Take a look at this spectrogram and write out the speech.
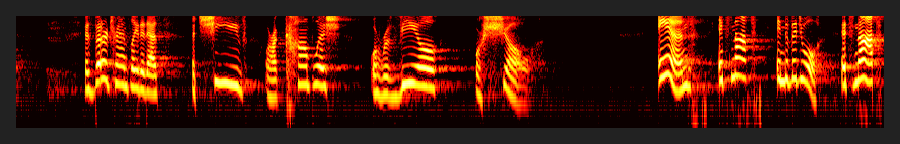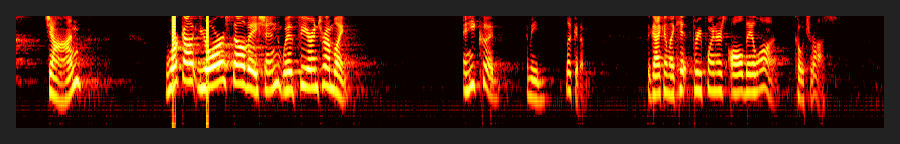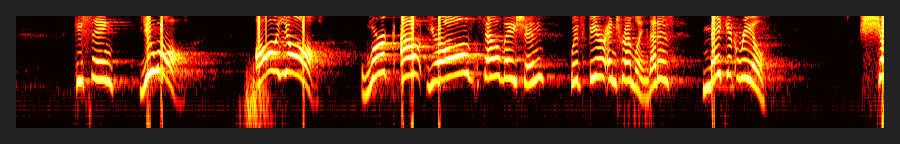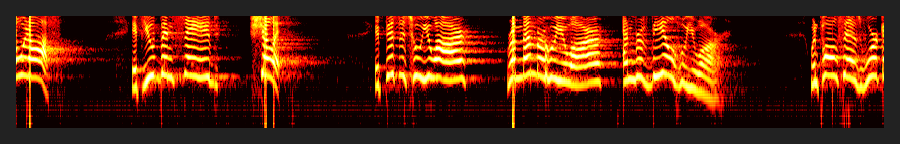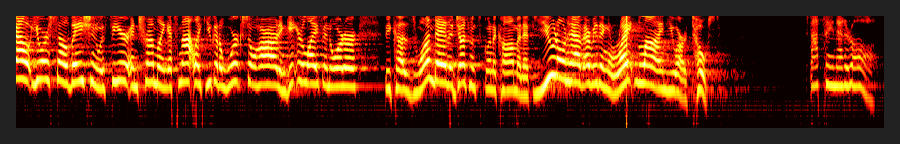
is better translated as achieve or accomplish or reveal or show. And it's not individual. It's not John Work out your salvation with fear and trembling. And he could. I mean, look at him. The guy can like hit three pointers all day long, Coach Ross. He's saying, You all, all y'all, work out y'all's salvation with fear and trembling. That is, make it real, show it off. If you've been saved, show it. If this is who you are, remember who you are and reveal who you are. When Paul says, work out your salvation with fear and trembling, it's not like you got to work so hard and get your life in order because one day the judgment's going to come, and if you don't have everything right in line, you are toast. He's not saying that at all.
